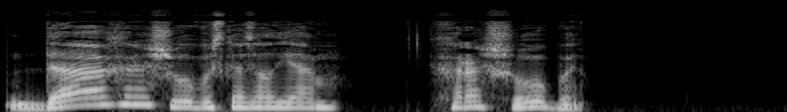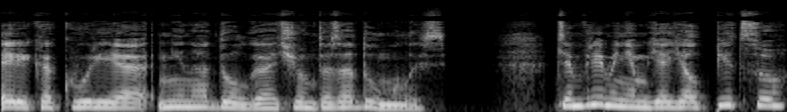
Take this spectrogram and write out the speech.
«Да, хорошо бы», — сказал я. «Хорошо бы». Эрика Курия ненадолго о чем-то задумалась. Тем временем я ел пиццу,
